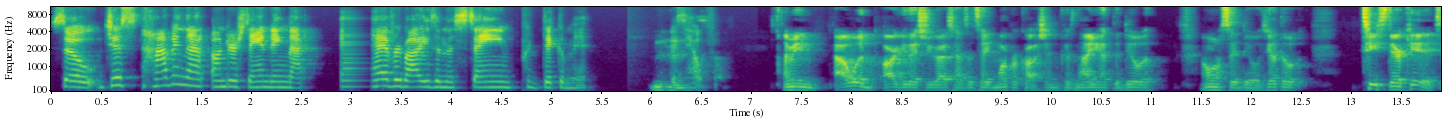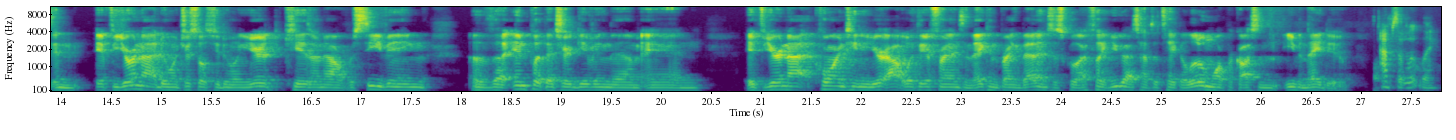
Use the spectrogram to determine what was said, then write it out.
So just having that understanding that everybody's in the same predicament mm-hmm. is helpful. I mean, I would argue that you guys have to take more precaution because now you have to deal with, I want to say deal with, you have to teach their kids. And if you're not doing what you're supposed to be doing, your kids are now receiving the input that you're giving them. And if you're not quarantining, you're out with your friends and they can bring that into school. I feel like you guys have to take a little more precaution than even they do. Absolutely.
